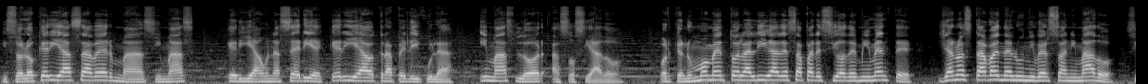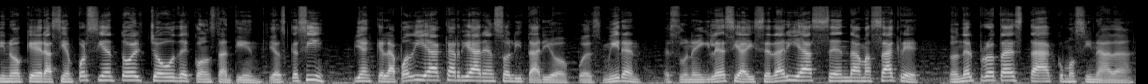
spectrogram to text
Y solo quería saber más y más. Quería una serie, quería otra película y más lore asociado. Porque en un momento la liga desapareció de mi mente. Ya no estaba en el universo animado, sino que era 100% el show de Constantine. Y es que sí, bien que la podía acarrear en solitario, pues miren, es una iglesia y se daría senda masacre, donde el prota está como si nada,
